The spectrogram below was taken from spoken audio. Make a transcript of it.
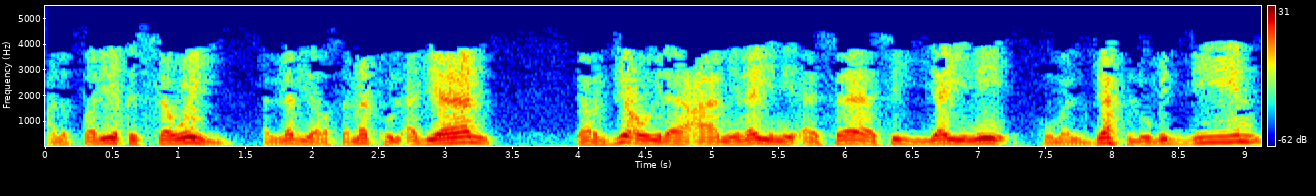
عن الطريق السوي الذي رسمته الأديان يرجع إلى عاملين أساسيين هما الجهل بالدين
